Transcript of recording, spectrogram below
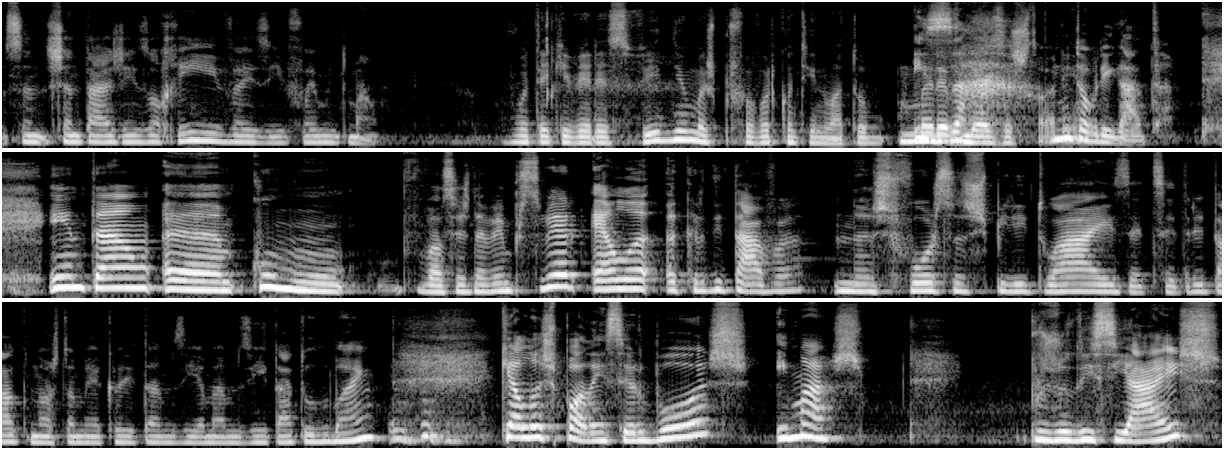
chan- chantagens horríveis e foi muito mal. Vou ter que ver esse vídeo, mas por favor, continua a tua maravilhosa Exato. história. Muito obrigada. Então, hum, como vocês devem perceber, ela acreditava nas forças espirituais, etc. e tal, que nós também acreditamos e amamos e está tudo bem, que elas podem ser boas e más, prejudiciais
